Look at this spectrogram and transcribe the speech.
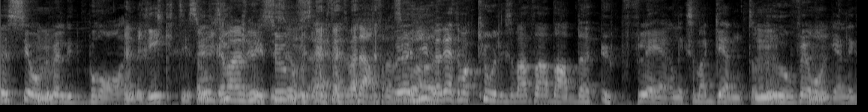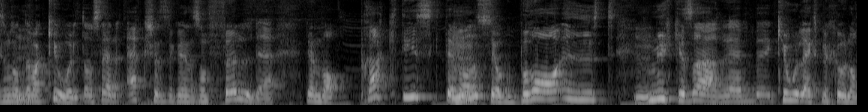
Det såg väldigt bra En ut. riktig så. En Det var en riktig riktig surfscen. surfscen. Det var därför den Och så jag gillade det att det var coolt liksom, att det där dök upp fler liksom, agenter ur vågen. Liksom, sånt. Det var coolt. Och sen actionsekvensen som följde, den var praktisk, den var, såg bra ut. Mycket så här eh, coola explosioner,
